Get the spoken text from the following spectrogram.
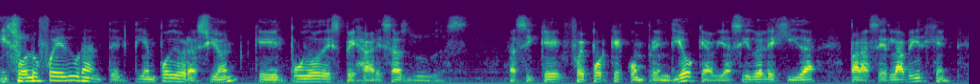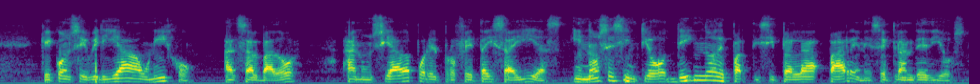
Y solo fue durante el tiempo de oración que él pudo despejar esas dudas. Así que fue porque comprendió que había sido elegida para ser la Virgen, que concibiría a un hijo, al Salvador, anunciada por el profeta Isaías, y no se sintió digno de participar en ese plan de Dios,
